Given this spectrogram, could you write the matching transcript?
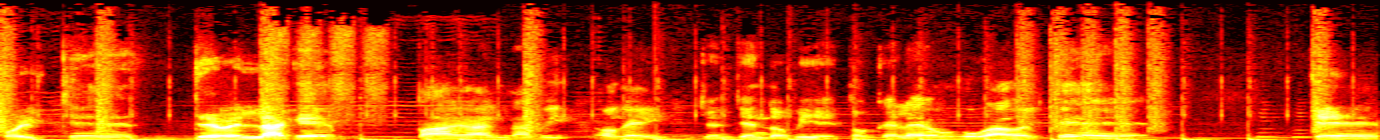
Porque de verdad que pagar la... Ok, yo entiendo bien, que él es un jugador que, que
